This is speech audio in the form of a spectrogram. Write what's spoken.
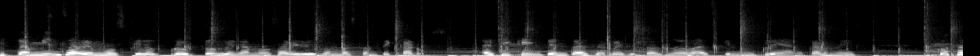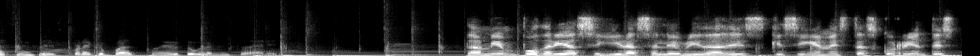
Y también sabemos que los productos veganos a veces son bastante caros, así que intenta hacer recetas nuevas que no incluyan carnes, cosas simples para que puedas poner tu granito de arena. También podrías seguir a celebridades que siguen estas corrientes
